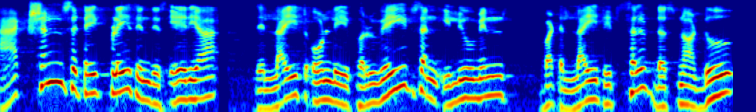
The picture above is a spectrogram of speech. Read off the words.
Actions take place in this area. The light only pervades and illumines, but light itself does not do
